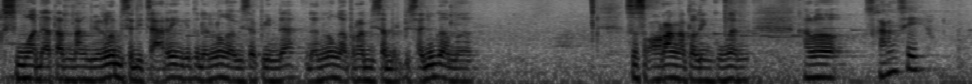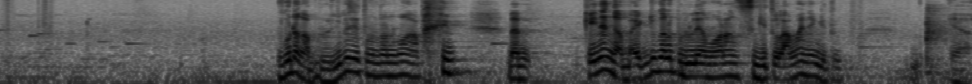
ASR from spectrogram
semua data tentang diri lu bisa dicari gitu dan lu nggak bisa pindah dan lu nggak pernah bisa berpisah juga sama seseorang atau lingkungan. Kalau sekarang sih gue udah nggak peduli juga sih teman-teman gue ngapain. Dan kayaknya nggak baik juga lo peduli sama orang segitu lamanya gitu. Ya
